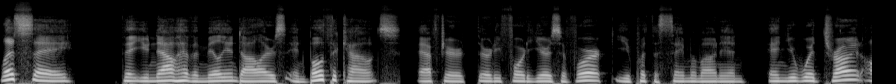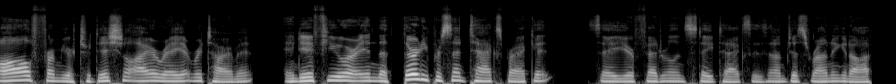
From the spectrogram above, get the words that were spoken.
Let's say that you now have a million dollars in both accounts. After 30, 40 years of work, you put the same amount in and you withdraw it all from your traditional IRA at retirement. And if you are in the 30% tax bracket, say your federal and state taxes, and I'm just rounding it off,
